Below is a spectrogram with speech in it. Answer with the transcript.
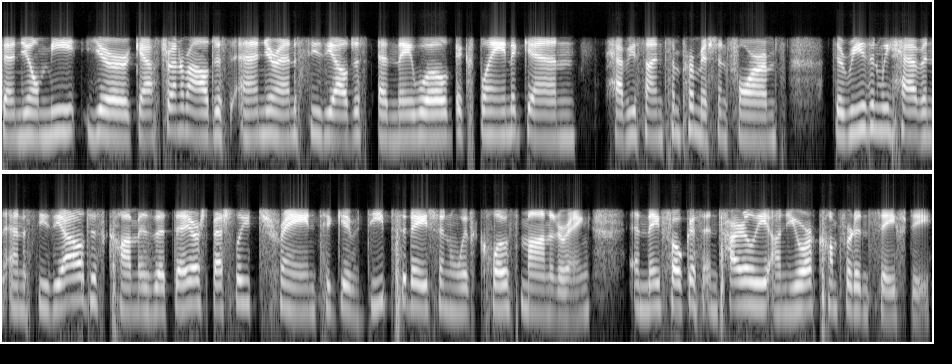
Then you'll meet your gastroenterologist and your anesthesiologist, and they will explain again, have you sign some permission forms. The reason we have an anesthesiologist come is that they are specially trained to give deep sedation with close monitoring, and they focus entirely on your comfort and safety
